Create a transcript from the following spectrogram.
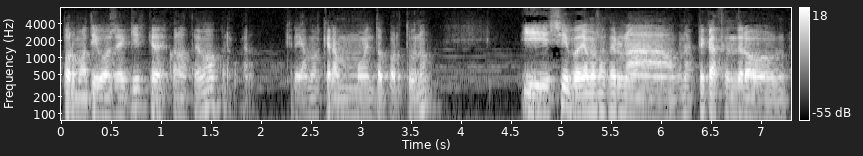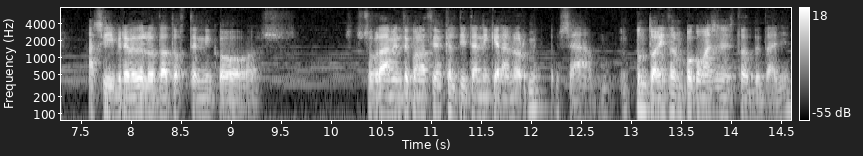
por motivos X que desconocemos, pero bueno, creíamos que era un momento oportuno. Y sí, podríamos hacer una, una explicación de los, así breve de los datos técnicos sobradamente conocidos que el Titanic era enorme. O sea, puntualizar un poco más en estos detalles.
